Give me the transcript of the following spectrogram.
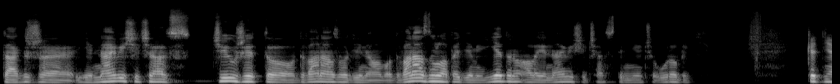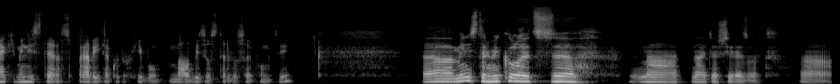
Takže je najvyšší čas, či už je to 12 hodín alebo 12.05, je mi jedno, ale je najvyšší čas s tým niečo urobiť. Keď nejaký minister spraví takúto chybu, mal by zostať vo svojej funkcii? Minister Mikulec e, má najťažší rezort. A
